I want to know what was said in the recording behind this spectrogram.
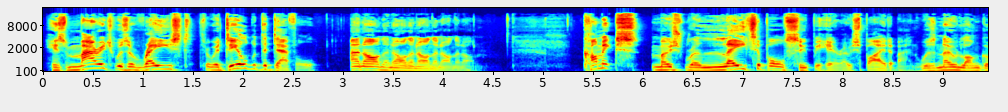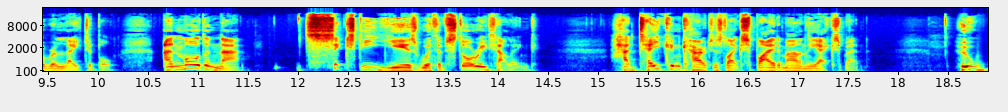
His marriage was erased through a deal with the devil, and on and on and on and on and on. comics' most relatable superhero, Spider Man, was no longer relatable. And more than that, 60 years worth of storytelling had taken characters like Spider Man and the X Men, who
